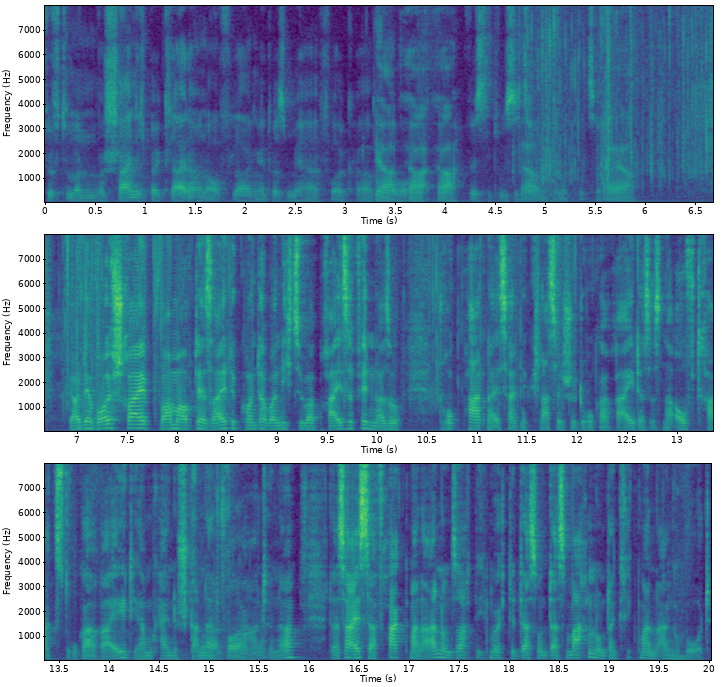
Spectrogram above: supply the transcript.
dürfte man wahrscheinlich bei kleineren Auflagen etwas mehr Erfolg haben. Ja, aber ja, ja. wissen du es Ja. auch nicht 100%. Ja, ja. Ja, und der Wolf schreibt, war mal auf der Seite, konnte aber nichts über Preise finden. Also Druckpartner ist halt eine klassische Druckerei, das ist eine Auftragsdruckerei, die haben keine Standardformate. anfragen, Ne? Das heißt, da fragt man an und sagt, ich möchte das und das machen und dann kriegt man ein Angebot.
